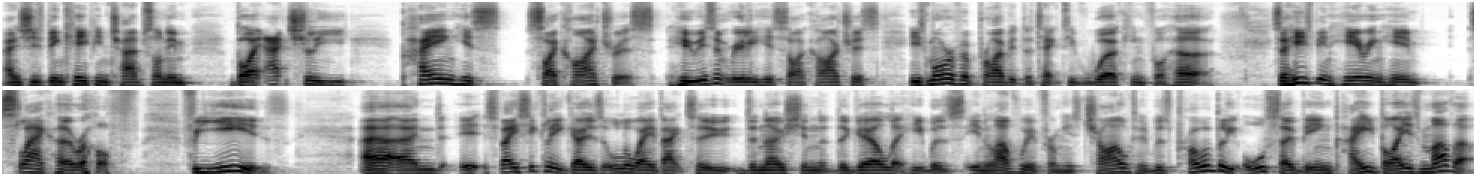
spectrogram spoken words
and she's been keeping tabs on him by actually paying his psychiatrist, who isn't really his psychiatrist, he's more of a private detective working for her. So he's been hearing him slag her off for years. Uh, and it basically goes all the way back to the notion that the girl that he was in love with from his childhood was probably also being paid by his mother.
